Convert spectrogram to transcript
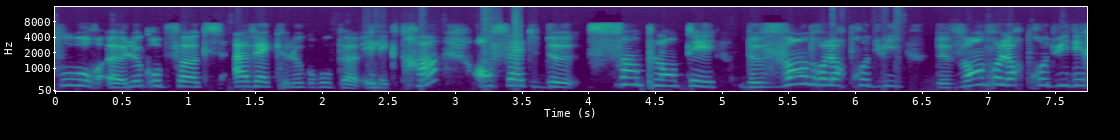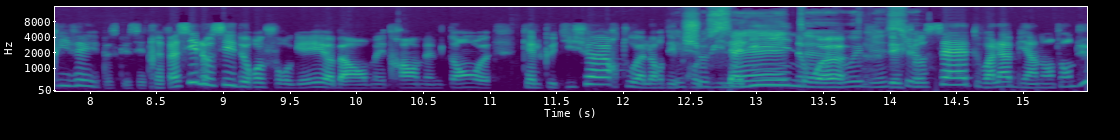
pour euh, le groupe Fox avec le groupe Electra, en fait, de s'implanter, de vendre leurs produits, de vendre leurs produits dérivés, parce que c'est très facile aussi de refourguer. Euh, bah, on mettra en même temps euh, quelques t-shirts ou alors des, produits Laline ou des chaussettes, voilà, bien entendu.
